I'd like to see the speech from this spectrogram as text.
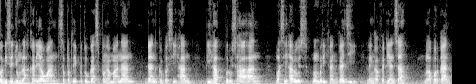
bagi sejumlah karyawan seperti petugas pengamanan dan kebersihan, pihak perusahaan masih harus memberikan gaji. Lengga Ferdiansah melaporkan.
